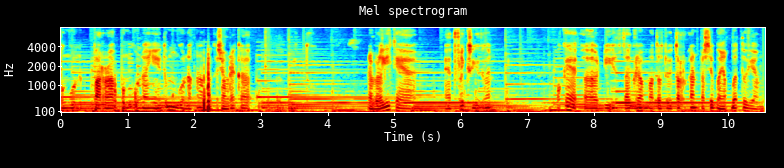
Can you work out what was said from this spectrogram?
pengguna para penggunanya itu menggunakan aplikasi mereka gitu. Dan apalagi kayak Netflix gitu kan. Oke uh, di Instagram atau Twitter kan pasti banyak batu yang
